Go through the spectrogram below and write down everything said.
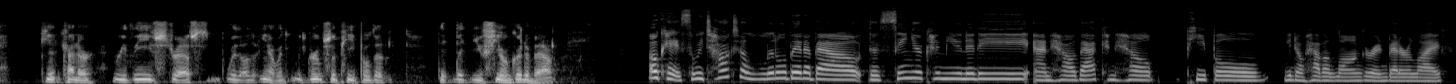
kind of relieve stress with other, you know, with, with groups of people that, that, that you feel good about. Okay, so we talked a little bit about the senior community and how that can help people, you know, have a longer and better life.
